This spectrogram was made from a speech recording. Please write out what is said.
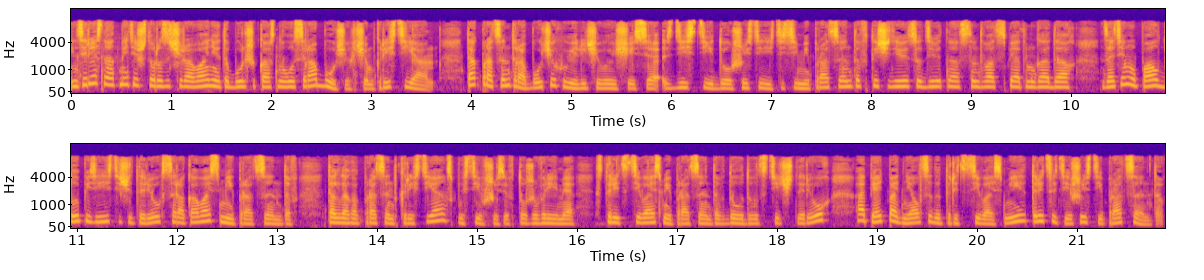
Интересно отметить, что разочарование это больше коснулось рабочих, чем крестьян. Так, процент рабочих, увеличивающийся с 10 до 67% в 1919-25 годах, затем упал до 54-48%, тогда как процент крестьян, спустившийся в то же время с 38% до 24%, опять поднялся до 38-36%.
